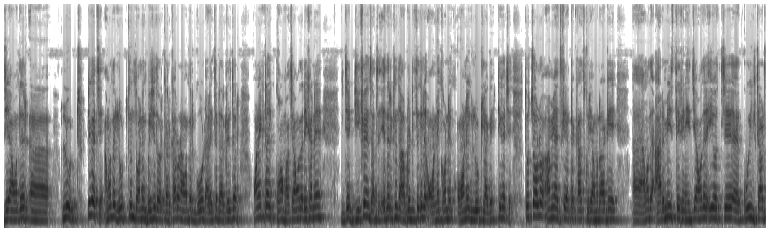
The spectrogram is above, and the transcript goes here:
যে আমাদের লুট ঠিক আছে? আমাদের লুট কিন্তু অনেক বেশি দরকার, কারণ আমাদের গোড আলেক্সা ডার্কেজার অনেকটাই কম আছে। আমাদের এখানে যে ডিফেন্স আছে, এদের কিন্তু আপডেট দিতে গেলে অনেক অনেক অনেক লুট লাগে, ঠিক আছে? তো চলো, আমি আজকে একটা কাজ করি। আমরা আগে আমাদের আর্মিজ দেখে নিই। যে আমাদের এই হচ্ছে কুইন চার্জ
